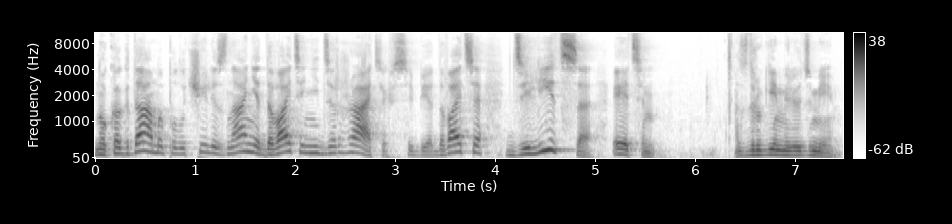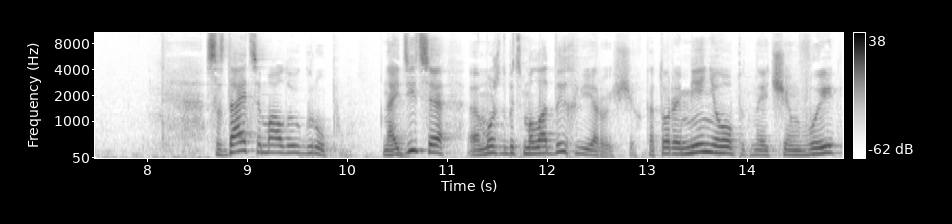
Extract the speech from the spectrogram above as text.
Но когда мы получили знания, давайте не держать их в себе, давайте делиться этим с другими людьми. Создайте малую группу. Найдите, э, может быть, молодых верующих, которые менее опытные, чем вы,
